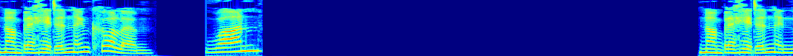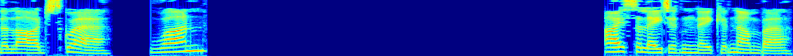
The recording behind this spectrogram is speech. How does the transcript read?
Number hidden in column 1. Number hidden in the large square 1. Isolated and naked number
